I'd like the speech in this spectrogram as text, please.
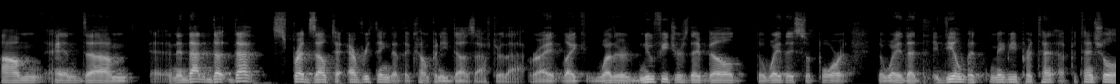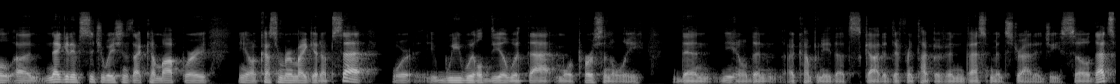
Um, and um, and then that, that that spreads out to everything that the company does after that right? Like whether new features they build the way they support the way that they deal with maybe pretend, uh, potential uh, negative situations that come up where you know a customer might get upset or we will deal with that more personally than you know than a company that's got a different type of investment strategy. So that's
